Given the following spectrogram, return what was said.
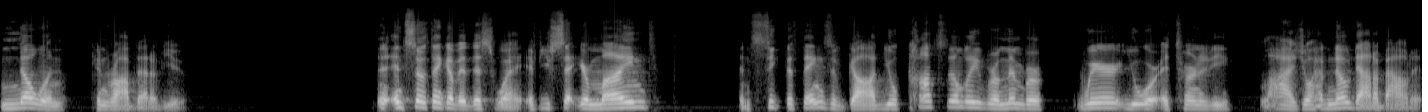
No one can rob that of you. And so think of it this way if you set your mind and seek the things of God, you'll constantly remember where your eternity lies. You'll have no doubt about it.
